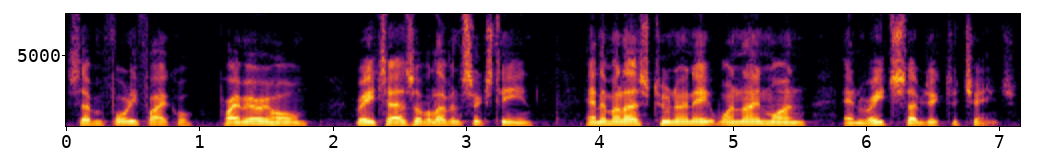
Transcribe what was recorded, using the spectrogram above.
740 FICO, primary home, rates as of 1116, NMLS 298191, and rates subject to change.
